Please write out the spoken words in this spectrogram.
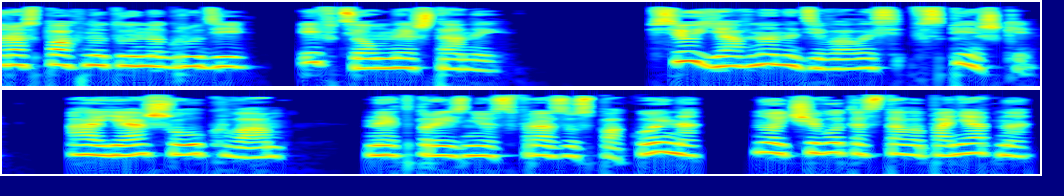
распахнутую на груди, и в темные штаны. Все явно надевалось в спешке. «А я шел к вам», — Нед произнес фразу спокойно, но от чего то стало понятно,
